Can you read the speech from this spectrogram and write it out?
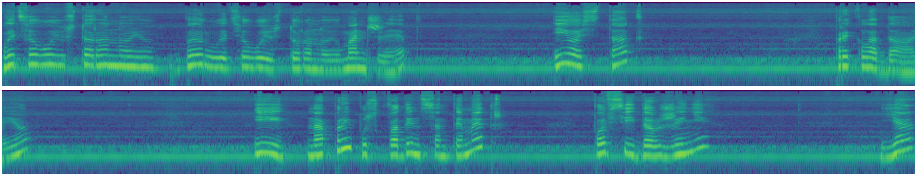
лицевою стороною, беру лицевою стороною манжет і ось так прикладаю і на припуск в 1 см по всій довжині я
